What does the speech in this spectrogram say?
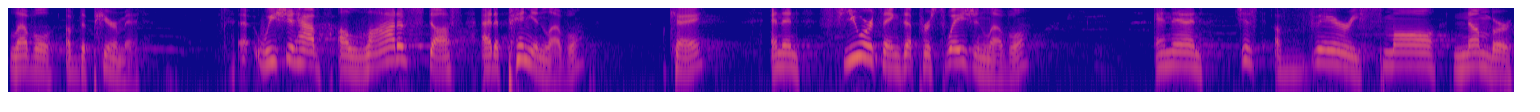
level of the pyramid. Uh, we should have a lot of stuff at opinion level, okay? And then fewer things at persuasion level. And then just a very small number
